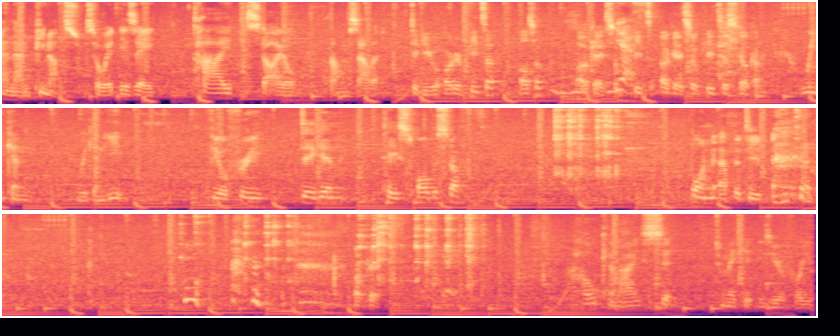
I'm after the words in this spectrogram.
and then peanuts. So it is a Thai style thumb salad. Did you order pizza also? Mm-hmm. Okay, so yes. pizza okay, so pizza's still coming. We can we can eat. Feel free, dig in, taste all the stuff. Bon appetit. okay. Okay. How can I sit to make it easier for you?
